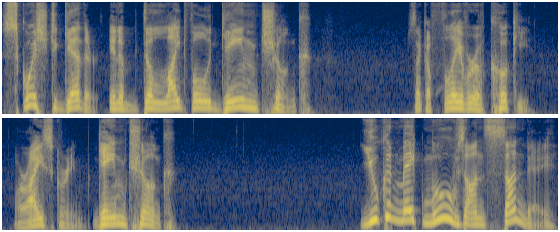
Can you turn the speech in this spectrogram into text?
squished together in a delightful game chunk. It's like a flavor of cookie or ice cream. Game chunk. You can make moves on Sunday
